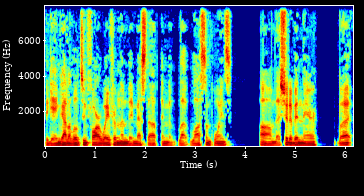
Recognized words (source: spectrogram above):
The game got a little too far away from them. They messed up and lost some points um, that should have been there. But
